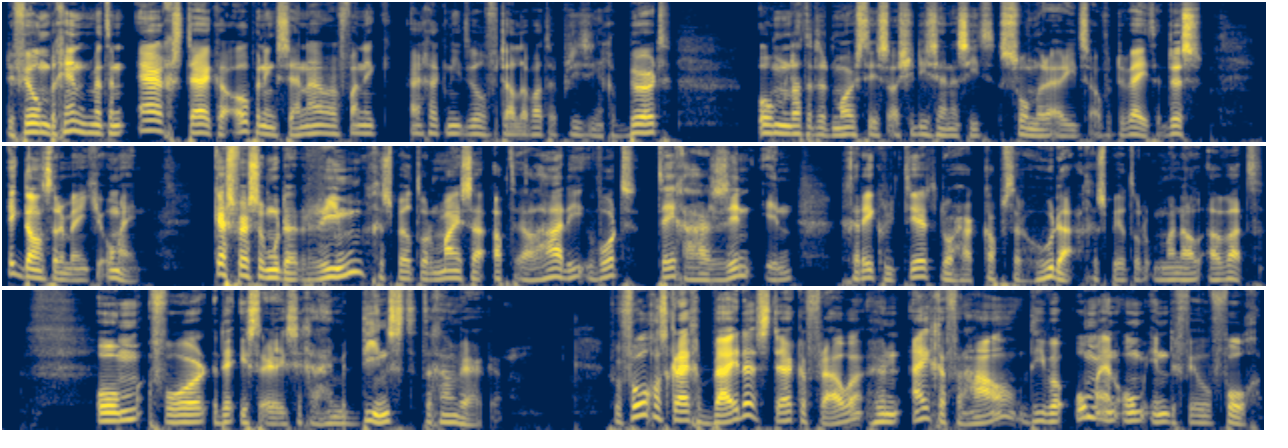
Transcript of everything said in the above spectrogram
De film begint met een erg sterke openingsscène waarvan ik eigenlijk niet wil vertellen wat er precies in gebeurt, omdat het het mooiste is als je die scène ziet zonder er iets over te weten. Dus ik dans er een beetje omheen. Kerstverse moeder Riem, gespeeld door Maisa Abd El Hadi, wordt tegen haar zin in gerecruiteerd door haar kapster Huda, gespeeld door Manal Awad, om voor de Israëlische geheime dienst te gaan werken. Vervolgens krijgen beide sterke vrouwen hun eigen verhaal, die we om en om in de film volgen.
